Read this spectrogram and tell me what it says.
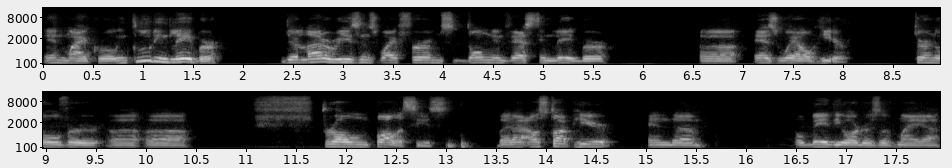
and micro, including labor. There are a lot of reasons why firms don't invest in labor uh, as well here. Turnover uh, uh, prone policies. But I'll stop here and um, obey the orders of my uh,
